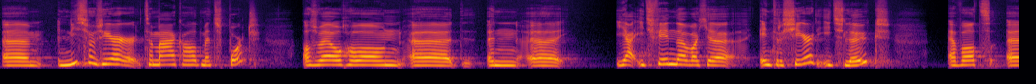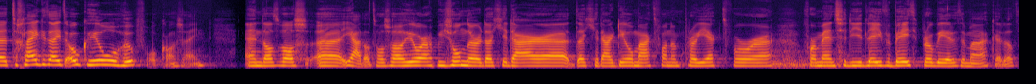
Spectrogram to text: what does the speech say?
um, niet zozeer te maken had met sport. Als wel gewoon uh, een ja, iets vinden wat je interesseert, iets leuks. En wat uh, tegelijkertijd ook heel hulpvol kan zijn. En dat was, uh, ja, dat was wel heel erg bijzonder dat je daar, uh, dat je daar deel maakt van een project voor, voor mensen die het leven beter proberen te maken. Dat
